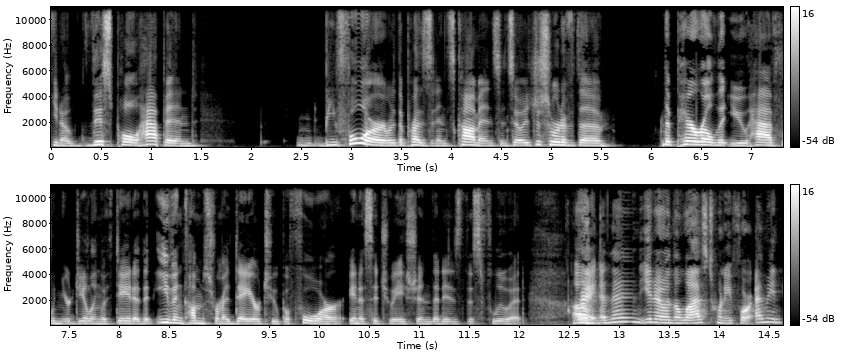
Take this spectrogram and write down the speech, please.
you know, this poll happened before the president's comments and so it's just sort of the the peril that you have when you're dealing with data that even comes from a day or two before in a situation that is this fluid. Um, right. And then, you know, in the last 24, I mean,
